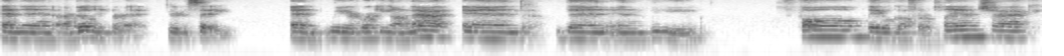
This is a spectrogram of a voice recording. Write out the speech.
And then our building permit through the city. And we are working on that and then in the fall, they will go for a plan check.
